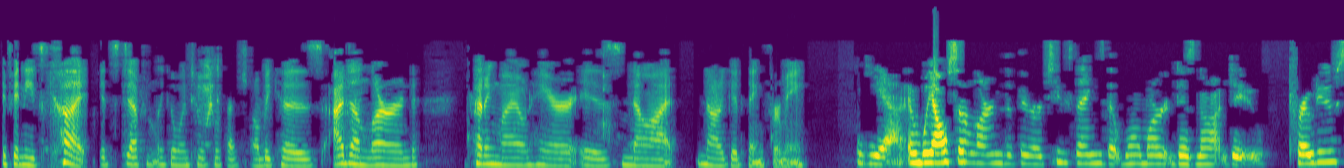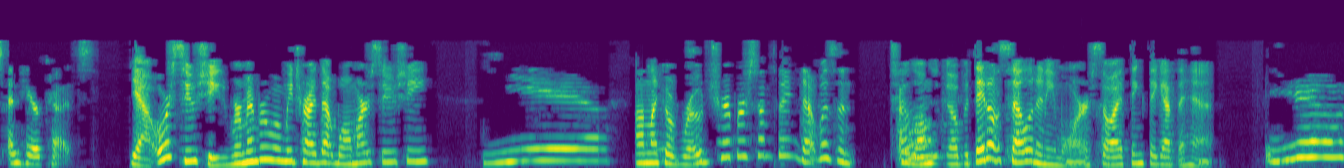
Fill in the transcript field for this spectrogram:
if it needs cut, it's definitely going to a professional because I done learned cutting my own hair is not not a good thing for me. Yeah, and we also learned that there are two things that Walmart does not do: produce and haircuts. Yeah, or sushi. Remember when we tried that Walmart sushi Yeah. on like a road trip or something? That wasn't too long Oh. ago, but they don't sell it anymore, so I think they got the hint. Yeah.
